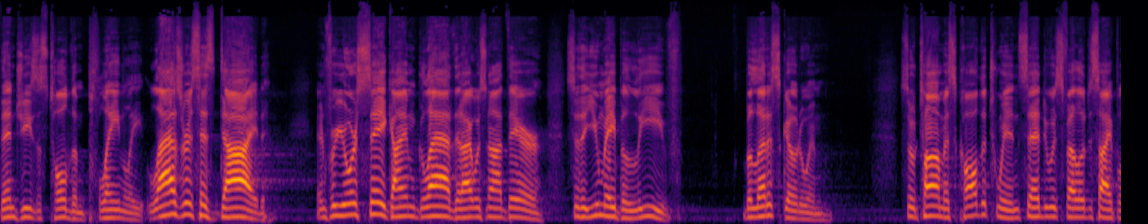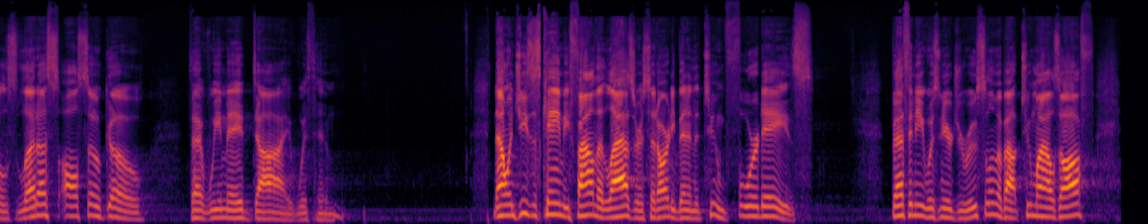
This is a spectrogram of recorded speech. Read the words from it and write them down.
Then Jesus told them plainly, Lazarus has died, and for your sake I am glad that I was not there, so that you may believe. But let us go to him. So Thomas, called the twin, said to his fellow disciples, Let us also go, that we may die with him. Now, when Jesus came, he found that Lazarus had already been in the tomb four days. Bethany was near Jerusalem, about two miles off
